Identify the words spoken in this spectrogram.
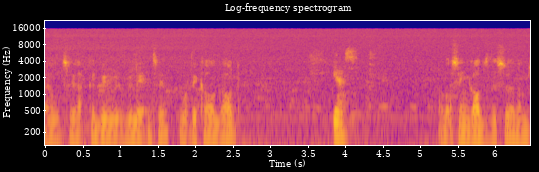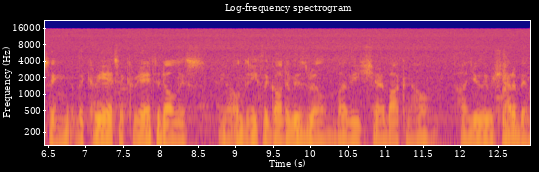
I would say that could be re- relating to what they call God. Yes. I'm not saying God's the sun. I'm saying the Creator created all this. You know, underneath the God of Israel by the Shebar Canal. I knew they were cherubim,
